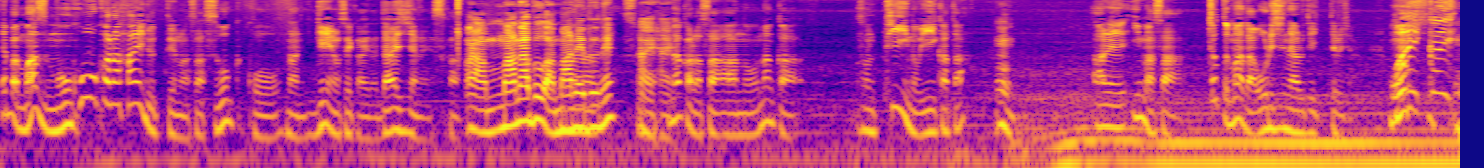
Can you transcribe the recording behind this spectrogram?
やっぱまず模倣から入るっていうのはさ、すごくこう、何、芸の世界では大事じゃないですか。あ、学ぶは真似ぶね。はいはい。だからさ、あの、なんか、その t の言い方？うん。あれ、今さ、ちょっとまだオリジナルで言ってるじゃん。毎回う、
